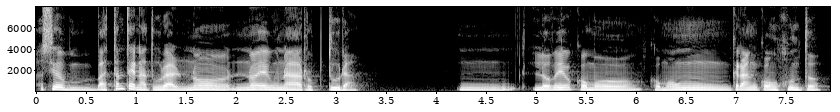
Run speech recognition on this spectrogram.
ha sido bastante natural, no, es una ruptura. Mm, lo veo como, como un gran conjunto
